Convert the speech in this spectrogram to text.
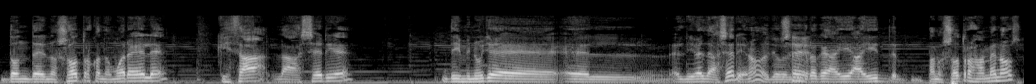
donde nosotros, cuando muere L, quizá la serie disminuye el, el nivel de la serie, ¿no? Yo, yo Sí. creo que ahí, ahí para nosotros al menos,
